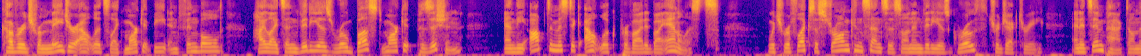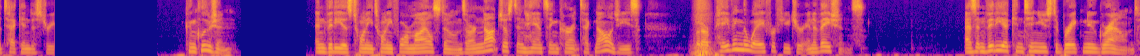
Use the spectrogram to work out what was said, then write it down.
Coverage from major outlets like MarketBeat and Finbold highlights NVIDIA's robust market position and the optimistic outlook provided by analysts, which reflects a strong consensus on NVIDIA's growth trajectory and its impact on the tech industry. Conclusion NVIDIA's 2024 milestones are not just enhancing current technologies, but are paving the way for future innovations. As NVIDIA continues to break new ground,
